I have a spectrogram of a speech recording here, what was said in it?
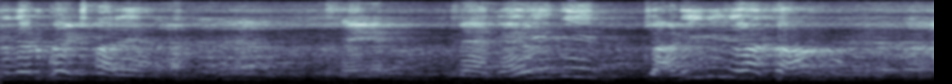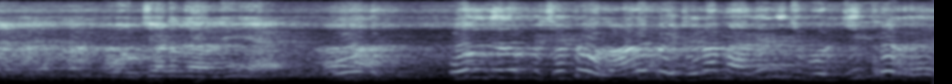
दिन दिन बैठा रहा मैं कह रही थी चाड़ी नहीं रहा था। वो चढ़ता नहीं है। वो जब पीछे ढोला ने बैठे ना मैं कहते चबुर्जी फिर रहे।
